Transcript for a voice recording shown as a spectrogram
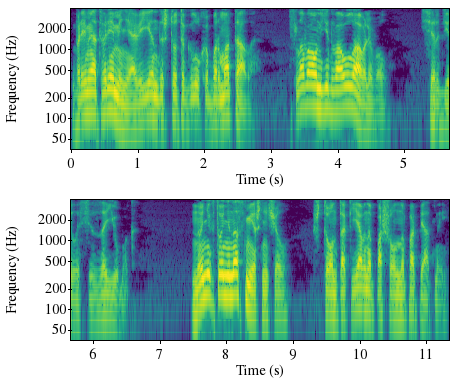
Время от времени Авиенда что-то глухо бормотала. Слова он едва улавливал, сердилась из-за юбок. Но никто не насмешничал, что он так явно пошел на попятный.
